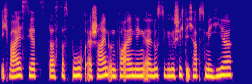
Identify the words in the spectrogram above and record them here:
ich weiß jetzt, dass das Buch erscheint und vor allen Dingen äh, lustige Geschichte. Ich habe es mir hier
